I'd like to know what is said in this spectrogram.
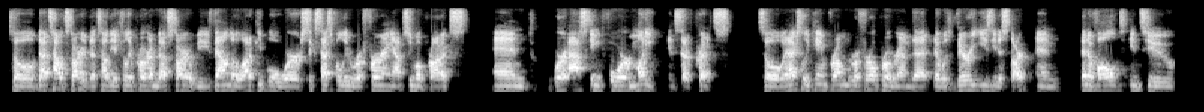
So that's how it started. That's how the affiliate program got started. We found that a lot of people were successfully referring AppSumo products and were asking for money instead of credits. So it actually came from the referral program that, that was very easy to start and then evolved into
